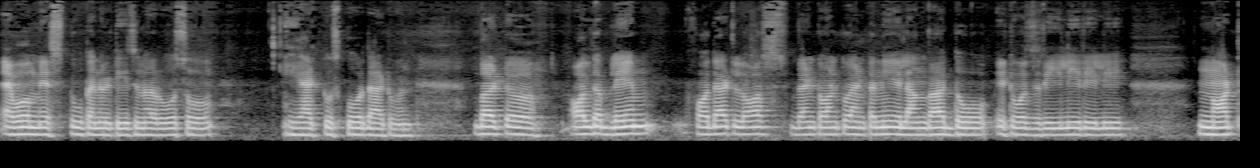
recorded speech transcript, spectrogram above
ever miss two penalties in a row so he had to score that one but uh, all the blame for that loss went on to anthony elanga though it was really really not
